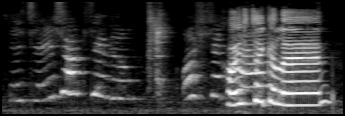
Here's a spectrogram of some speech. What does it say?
Sizi çok seviyorum. Hoşçakal. Hoşçakalın.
